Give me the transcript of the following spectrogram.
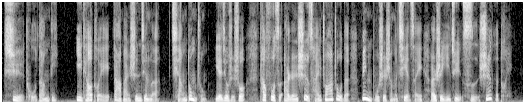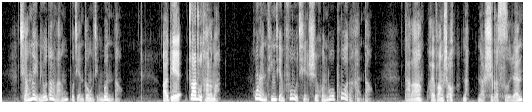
血涂当地，一条腿大半伸进了。墙洞中，也就是说，他父子二人适才抓住的，并不是什么窃贼，而是一具死尸的腿。墙内，刘大郎不见动静，问道：“阿爹抓住他了吗？”忽然听见父亲失魂落魄地喊道：“大郎，快放手！那那是个死人！”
